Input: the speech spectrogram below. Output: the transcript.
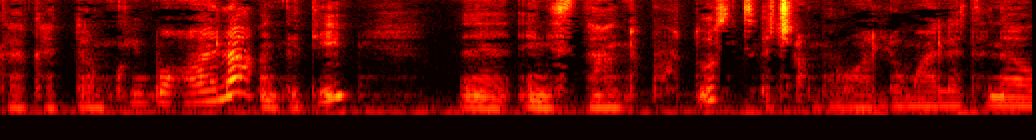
ከከደንኩኝ በኋላ እንግዲህ Instant Pot ውስጥ እጨምረዋለሁ ማለት ነው።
